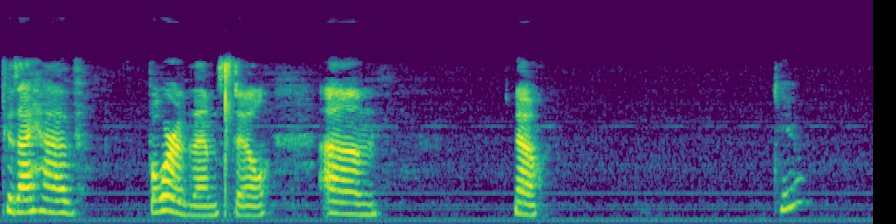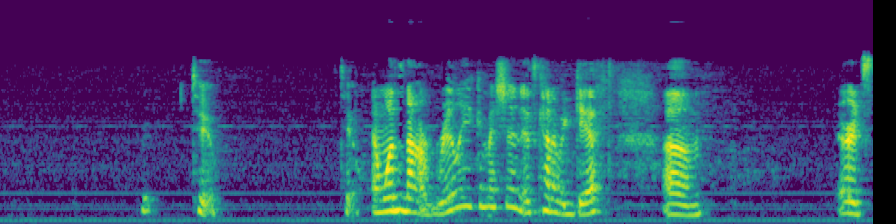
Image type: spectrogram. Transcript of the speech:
Because I have four of them still. Um, no. Two? Two. Two. And one's not really a commission, it's kind of a gift. Um, or it's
